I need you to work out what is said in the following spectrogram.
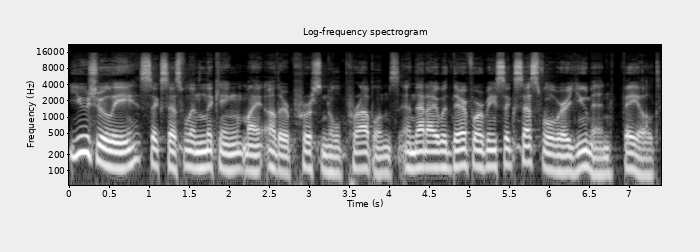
usually successful in licking my other personal problems, and that I would therefore be successful where you men failed.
